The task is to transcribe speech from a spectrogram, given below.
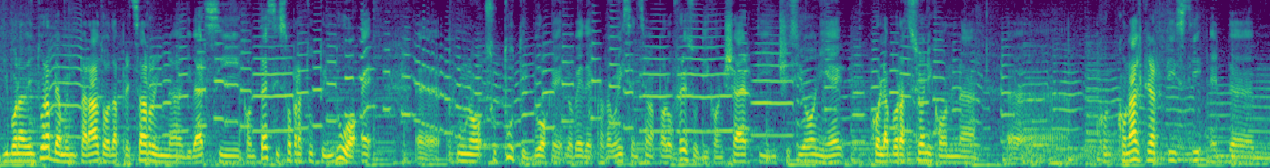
di Bonaventura abbiamo imparato ad apprezzarlo in diversi contesti, soprattutto in duo e eh, uno su tutti, il duo che lo vede protagonista insieme a Paolo Fresu di concerti, incisioni e collaborazioni con, eh, con, con altri artisti ed, ehm,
